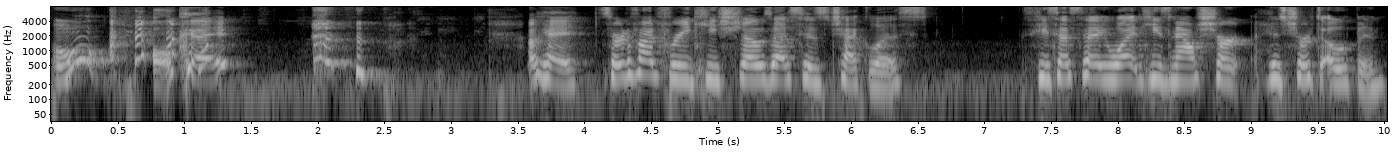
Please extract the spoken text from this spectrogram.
Oh, okay." Okay, certified freak. He shows us his checklist. He says, "Say what?" He's now shirt. His shirt's open.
